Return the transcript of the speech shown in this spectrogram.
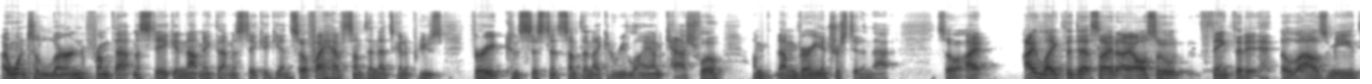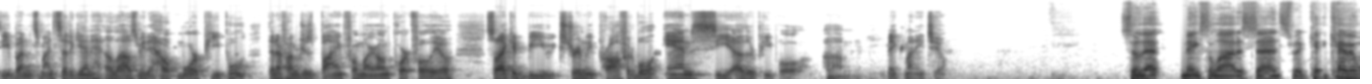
I want to learn from that mistake and not make that mistake again. So if I have something that's going to produce very consistent, something I can rely on cash flow, I'm I'm very interested in that. So I I like the debt side. I also think that it allows me, the abundance mindset again, allows me to help more people than if I'm just buying from my own portfolio. So I could be extremely profitable and see other people um, make money too. So that makes a lot of sense. But Ke- Kevin,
